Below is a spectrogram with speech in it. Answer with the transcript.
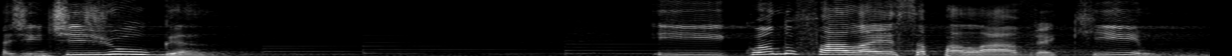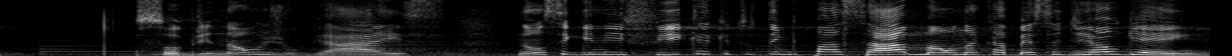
A gente julga. E quando fala essa palavra aqui, sobre não julgais, não significa que tu tem que passar a mão na cabeça de alguém.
